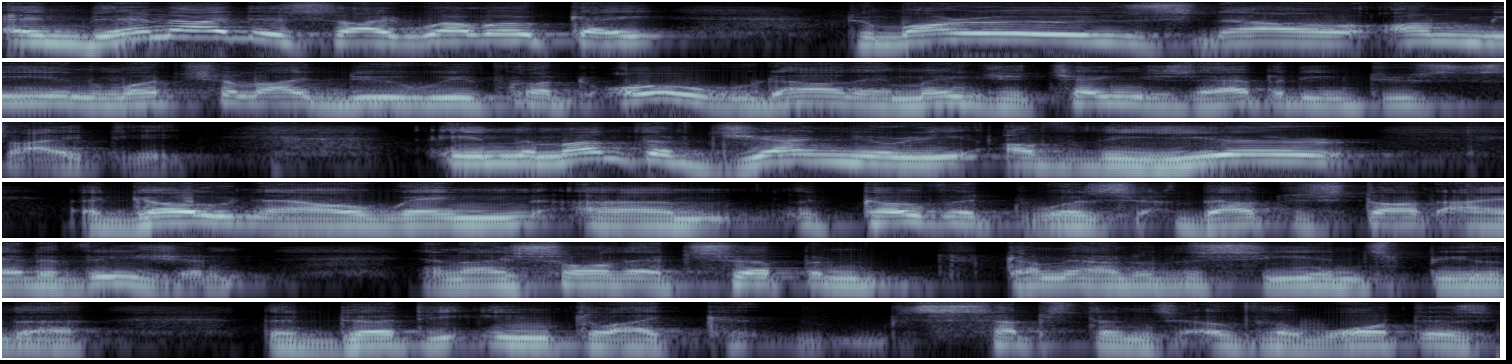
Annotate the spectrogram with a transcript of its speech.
and then I decide, well, okay, tomorrow's now on me and what shall I do? We've got, oh, now there are major changes happening to society. In the month of January of the year ago now, when um, COVID was about to start, I had a vision and I saw that serpent come out of the sea and spew the the dirty ink like substance over the waters,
